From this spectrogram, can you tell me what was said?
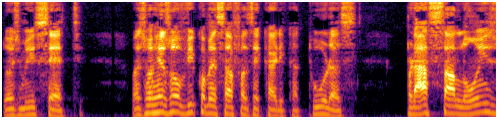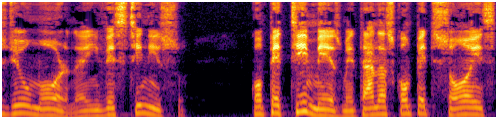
2007. Mas eu resolvi começar a fazer caricaturas para salões de humor, né? investir nisso. Competir mesmo, entrar nas competições,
